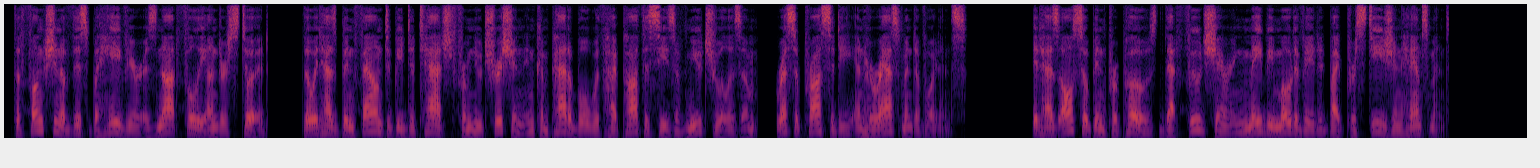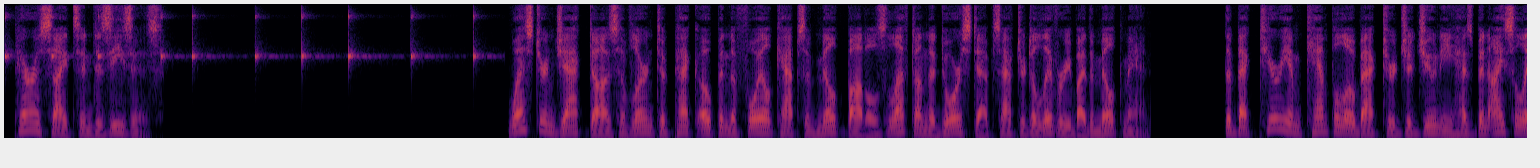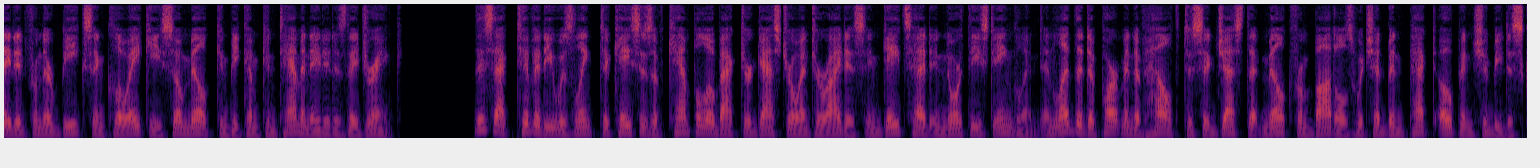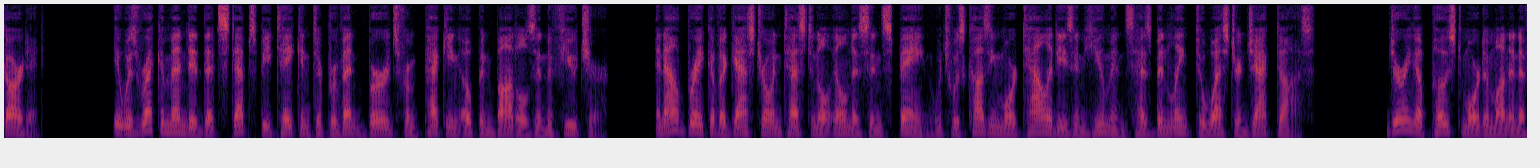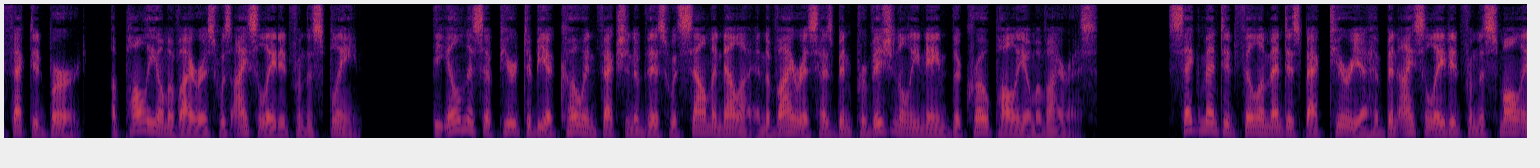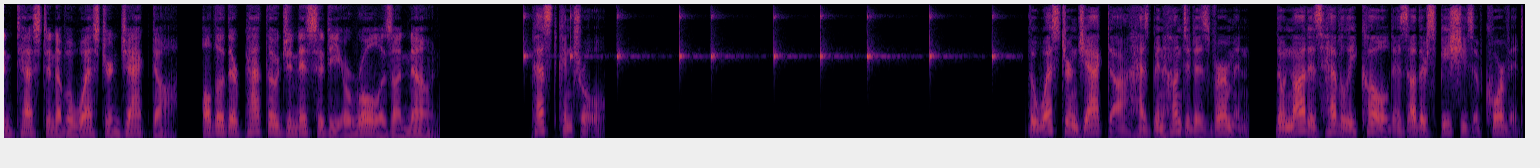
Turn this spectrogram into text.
The function of this behavior is not fully understood, though it has been found to be detached from nutrition incompatible with hypotheses of mutualism, reciprocity and harassment avoidance. It has also been proposed that food sharing may be motivated by prestige enhancement. Parasites and diseases Western jackdaws have learned to peck open the foil caps of milk bottles left on the doorsteps after delivery by the milkman. The bacterium Campylobacter jejuni has been isolated from their beaks and cloacae so milk can become contaminated as they drink. This activity was linked to cases of Campylobacter gastroenteritis in Gateshead in northeast England and led the Department of Health to suggest that milk from bottles which had been pecked open should be discarded. It was recommended that steps be taken to prevent birds from pecking open bottles in the future. An outbreak of a gastrointestinal illness in Spain which was causing mortalities in humans has been linked to western jackdaws. During a postmortem on an affected bird, a polyomavirus was isolated from the spleen. The illness appeared to be a co-infection of this with salmonella and the virus has been provisionally named the crow polyomavirus. Segmented filamentous bacteria have been isolated from the small intestine of a western jackdaw, although their pathogenicity or role is unknown. Pest control. The western jackdaw has been hunted as vermin, though not as heavily culled as other species of corvid.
